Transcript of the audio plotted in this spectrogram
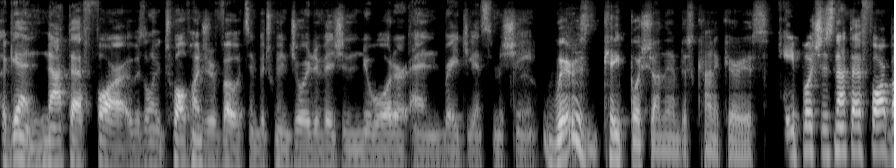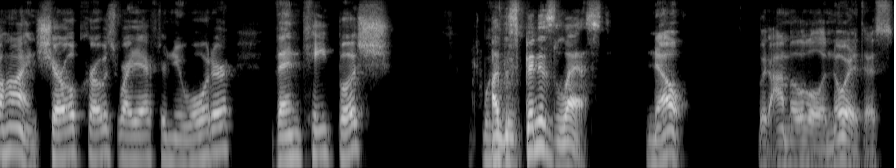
Again, not that far. It was only 1,200 votes in between Joy Division, New Order, and Rage Against the Machine. Where is Kate Bush on there? I'm just kind of curious. Kate Bush is not that far behind. Sheryl Crow's right after New Order, then Kate Bush. Are the spin is last? No, but I'm a little annoyed at this.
